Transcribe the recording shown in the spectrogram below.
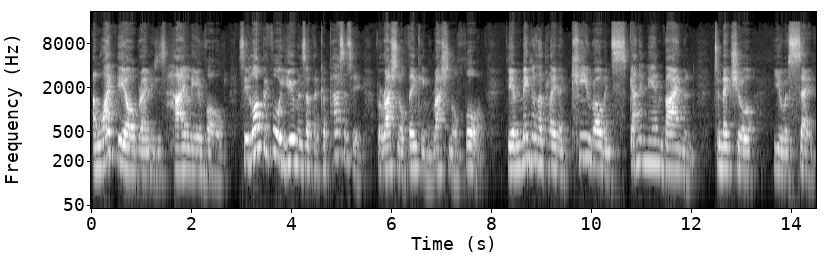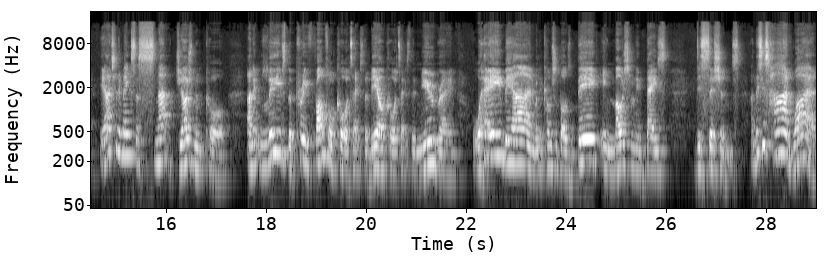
And like the old brain, it is highly evolved. See, long before humans had the capacity for rational thinking, rational thought, the amygdala played a key role in scanning the environment to make sure you were safe. It actually makes a snap judgment call and it leaves the prefrontal cortex, the neocortex, the new brain, way behind when it comes to those big emotionally based decisions. And this is hardwired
